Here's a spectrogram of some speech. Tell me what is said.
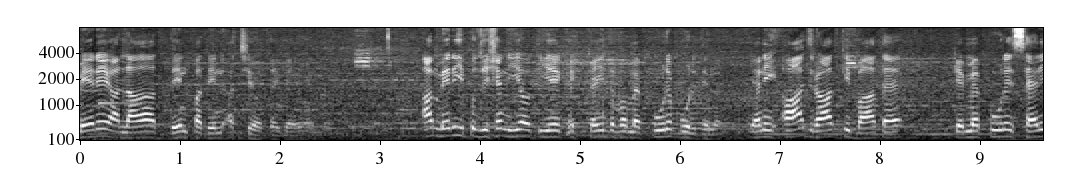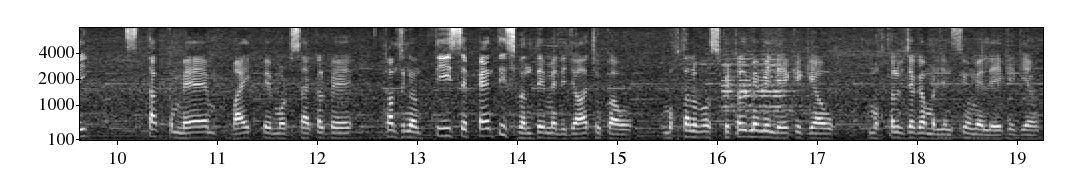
मेरे हालात दिन ब दिन अच्छे होते गए हैं। अब मेरी पोजीशन ये होती है कि कई दफ़ा मैं पूरे पूरे दिन, यानी आज रात की बात है कि मैं पूरे शहरी तक मैं बाइक पे मोटरसाइकिल पे कम से कम तीस से पैंतीस बंदे मैं ले जा चुका हूँ। मुख्तलिफ़ हॉस्पिटल में भी ले गया हूँ, मुख्तलिफ़ जगह एमरजेंसियों में ले गया हूँ।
